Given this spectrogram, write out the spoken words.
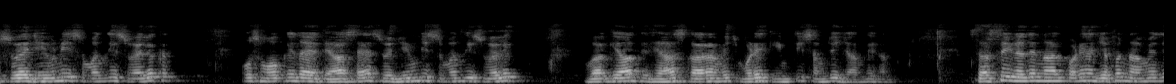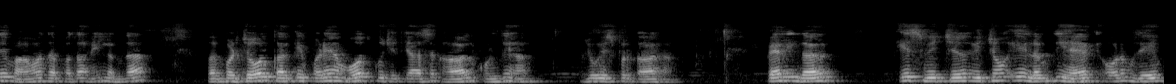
ਸਵੈ ਜੀਵਨੀ ਸੰਬੰਧੀ ਸਵੈਲਕ ਉਸ ਮੌਕੇ ਦਾ ਇਤਿਹਾਸ ਹੈ। ਸਵੈ ਜੀਵਨੀ ਸੰਬੰਧੀ ਸਵੈਲਕ ਵਾਕਿਆਤ ਇਤਿਹਾਸਕਾਰਾਂ ਵਿੱਚ ਬੜੇ ਕੀਮਤੀ ਸਮਝੇ ਜਾਂਦੇ ਹਨ। ਸਰਸਰੀ ਨਜ਼ਰ ਨਾਲ ਪੜਿਆ ਜਫਰਨਾਮੇ ਦੇ ਭਾਵਾਂ ਦਾ ਪਤਾ ਨਹੀਂ ਲੱਗਦਾ, ਪਰ ਪੜਚੋਲ ਕਰਕੇ ਪੜਿਆ ਬਹੁਤ ਕੁਝ ਇਤਿਹਾਸਕ ਹਾਲ ਖੁੱਲਦੇ ਹਨ, ਜੋ ਇਸ ਪ੍ਰਕਾਰ ਹਨ। ਪਹਿਲੀ ਗੱਲ, ਇਸ ਵਿੱਚ, ਵਿੱਚੋਂ ਇਹ ਲੱਭਦੀ ਹੈ ਕਿ ਔਰੰਗਜ਼ੇਬ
